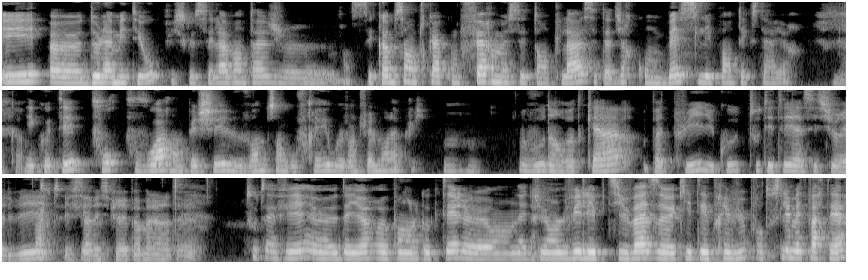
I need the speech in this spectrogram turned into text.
et euh, de la météo, puisque c'est l'avantage, euh, c'est comme ça en tout cas qu'on ferme ces tentes-là, c'est-à-dire qu'on baisse les pentes extérieures des côtés pour pouvoir empêcher le vent de s'engouffrer ou éventuellement la pluie. Mhm. Vous, dans votre cas, pas de pluie, du coup, tout était assez surélevé et ça respirait pas mal à l'intérieur. Tout à fait. Euh, D'ailleurs, pendant le cocktail, on a dû enlever les petits vases qui étaient prévus pour tous les mettre par terre.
